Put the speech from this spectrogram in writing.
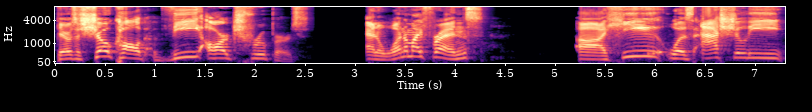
there was a show called VR Troopers. And one of my friends, uh, he was actually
